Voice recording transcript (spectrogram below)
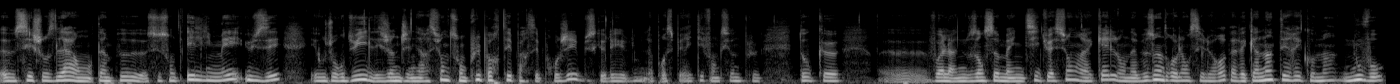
euh, ces choses-là ont un peu se sont élimées, usées et aujourd'hui, les jeunes générations ne sont plus portées par ces projets puisque la prospérité fonctionne plus. Donc euh, voilà, nous en sommes à une situation dans laquelle on a besoin de relancer l'Europe avec un intérêt commun nouveau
